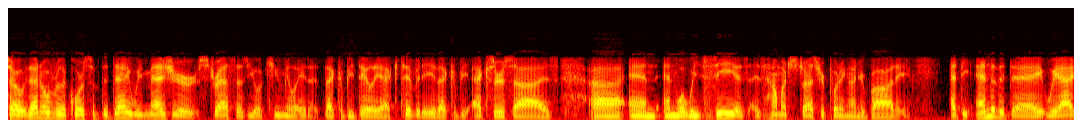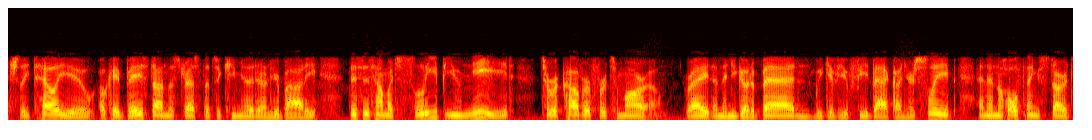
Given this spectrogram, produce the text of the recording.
So then over the course of the day, we measure stress as you accumulate it. That could be daily activity, that could be exercise, uh, and, and what we see is, is how much stress you're putting on your body. At the end of the day, we actually tell you, okay, based on the stress that's accumulated on your body, this is how much sleep you need to recover for tomorrow, right? And then you go to bed and we give you feedback on your sleep, and then the whole thing starts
